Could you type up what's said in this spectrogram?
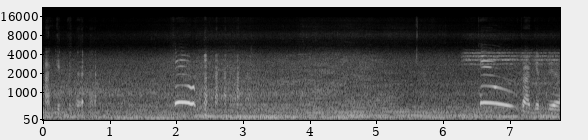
Kaget. Kaget ya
